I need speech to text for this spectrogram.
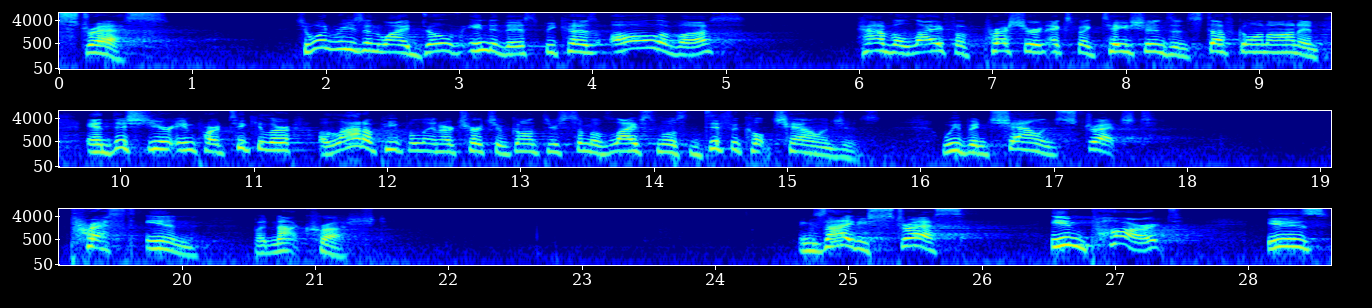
Stress. So, one reason why I dove into this, because all of us have a life of pressure and expectations and stuff going on. And, and this year in particular, a lot of people in our church have gone through some of life's most difficult challenges. We've been challenged, stretched, pressed in, but not crushed. Anxiety, stress, in part, is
